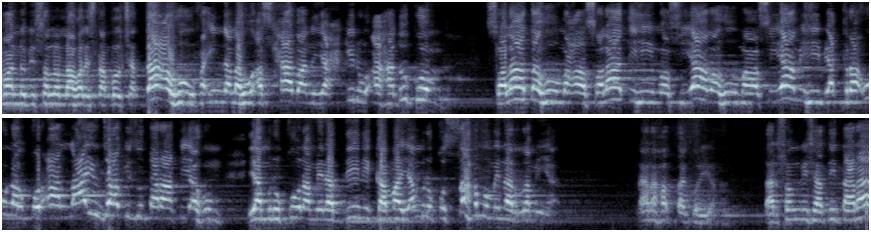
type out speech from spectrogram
আমার নবী সাল্লাল্লাহু আলাইহি ইসলাম বলছেন, দাহু, ফাইন্না লাহু আসহাবান ইয়াহকিরু আহাদুকুম। সালাতাহু মা সালাতিহি ওয়া সিয়ামাহু মা সিয়ামিহি ইয়াকরাউনাল কুরআন লা ইউজাবিজু তারাকিয়াহুম, ইয়ামরুকুনা মিনাদ দীনি কামা ইয়ামরুকুস সাহমু মিনার রামিয়া না না হত্যা করিও না। তার সঙ্গী সাথী তারা,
